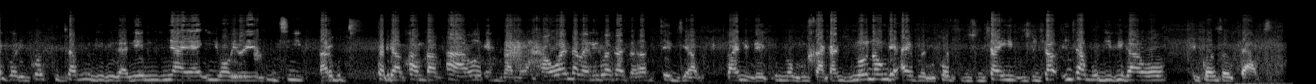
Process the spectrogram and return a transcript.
ivory coast ichabudirira nenyaya iyoyo yekuti vari kutambira pamba pavo and vanhu vakawanda vanenge vakazara mustadium vanenge kunoku saka ndinoona kunge ivory coast ichabudirirawo because of that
